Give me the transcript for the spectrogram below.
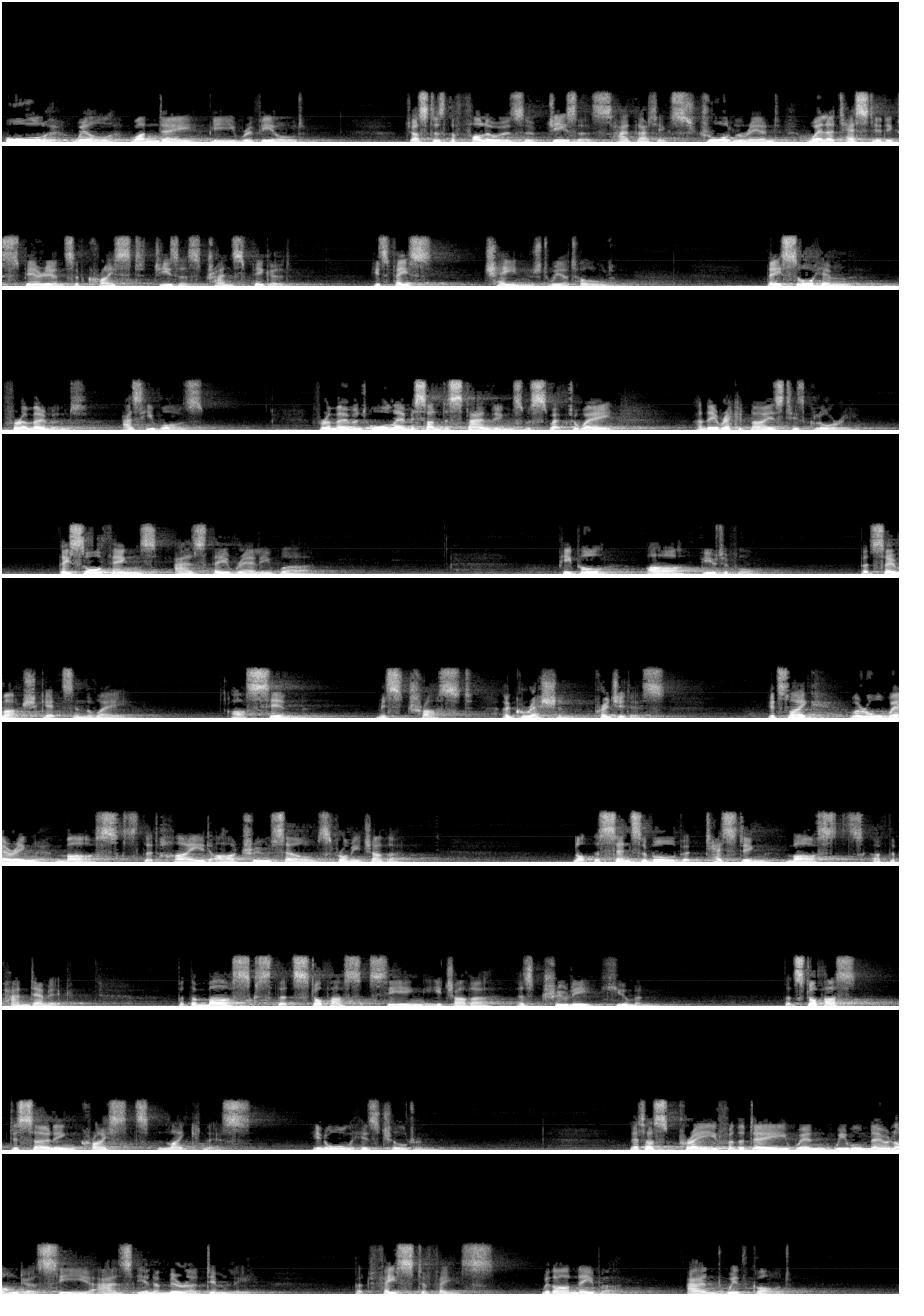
All will one day be revealed. Just as the followers of Jesus had that extraordinary and well attested experience of Christ Jesus transfigured, his face changed, we are told. They saw him for a moment as he was for a moment, all their misunderstandings were swept away and they recognized his glory. They saw things as they really were. People are beautiful, but so much gets in the way. Our sin, mistrust, aggression, prejudice. It's like we're all wearing masks that hide our true selves from each other not the sensible but testing masks of the pandemic, but the masks that stop us seeing each other as truly human, that stop us discerning Christ's likeness in all his children. Let us pray for the day when we will no longer see as in a mirror dimly, but face to face with our neighbour and with God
